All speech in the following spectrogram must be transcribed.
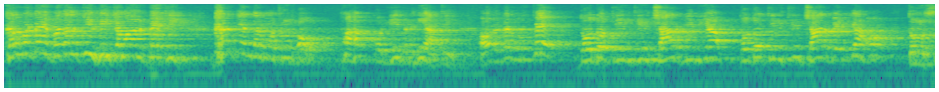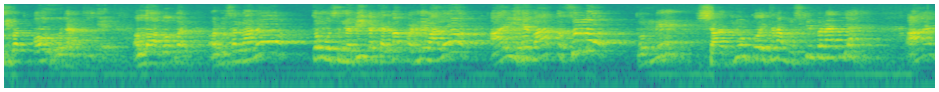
کروٹیں بدلتی ہوئی جوان بیٹی گھر کے اندر موجود ہو۔ باپ کو نیند نہیں آتی۔ اور اگر اس پہ دو دو تین تین چار بیویاں، دو دو تین تین چار بیٹیاں ہوں، تو مصیبت اور ہو جاتی ہے۔ اللہ اکبر۔ اور مسلمانوں، تم اس نبی کا کلمہ پڑھنے والوں، آئی ہے بات تو سن لو۔ تم نے شادیوں کو اتنا مشکل بنا دیا ہے۔ آج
